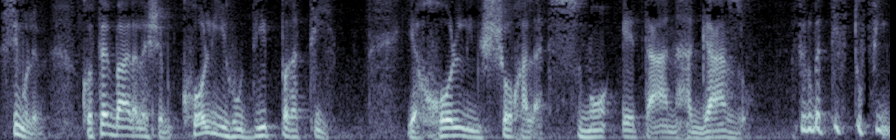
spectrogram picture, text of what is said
שימו לב, כותב בעל הלשם, כל יהודי פרטי יכול למשוך על עצמו את ההנהגה הזו, אפילו בטפטופים.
